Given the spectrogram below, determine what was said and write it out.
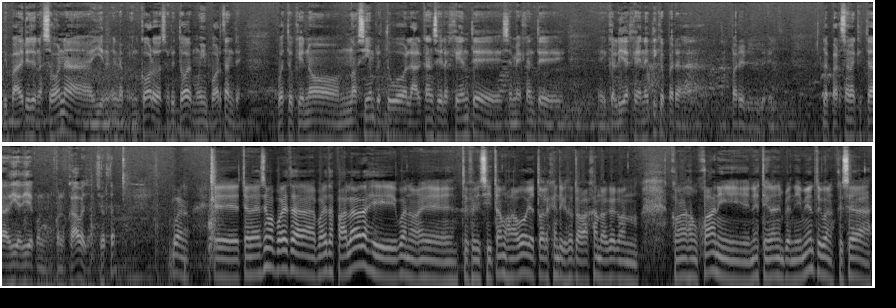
de padrillo en la zona y en, en, Córdoba sobre todo es muy importante, puesto que no, no siempre estuvo al alcance de la gente semejante eh, calidad genética para, el, el la persona que está día a día con, con los caballos, ¿cierto? Bueno, eh, te agradecemos por, esta, por estas palabras y bueno, eh, te felicitamos a vos y a toda la gente que está trabajando acá con, con Don Juan y en este gran emprendimiento y bueno, que sea,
